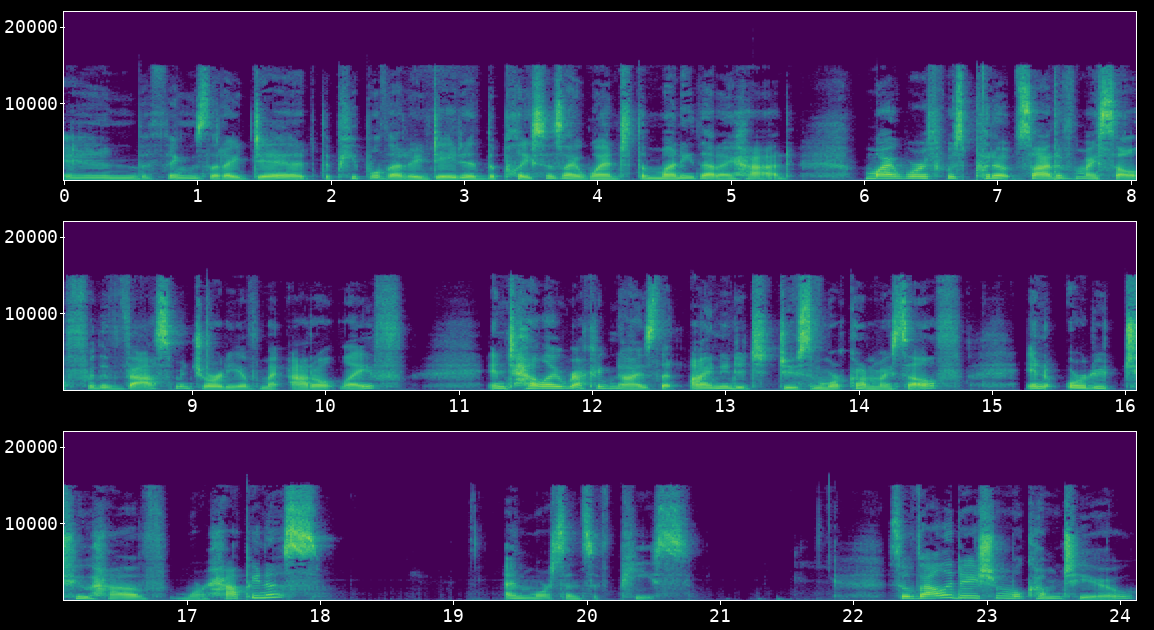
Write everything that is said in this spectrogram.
in the things that I did, the people that I dated, the places I went, the money that I had. My worth was put outside of myself for the vast majority of my adult life until I recognized that I needed to do some work on myself in order to have more happiness and more sense of peace. So, validation will come to you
